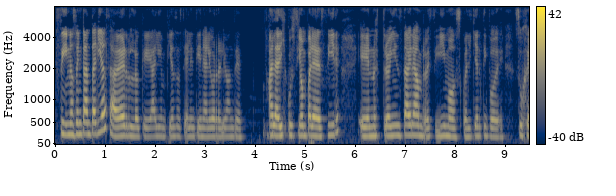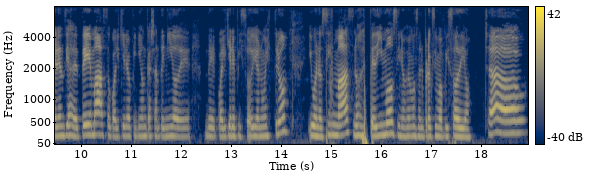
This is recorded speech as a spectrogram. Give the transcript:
Sí, nos encantaría saber lo que alguien piensa, si alguien tiene algo relevante a la discusión para decir. En nuestro Instagram recibimos cualquier tipo de sugerencias de temas o cualquier opinión que hayan tenido de, de cualquier episodio nuestro. Y bueno, sin más, nos despedimos y nos vemos en el próximo episodio. Chao.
